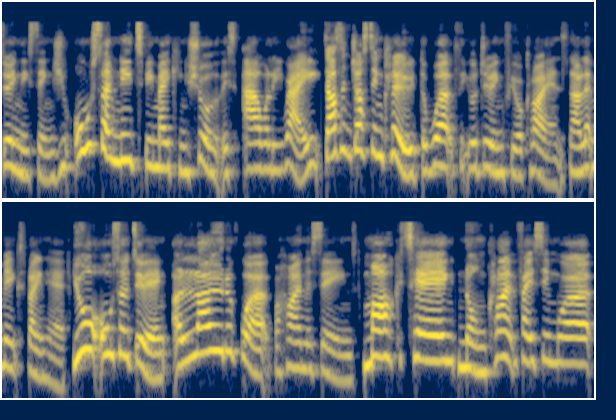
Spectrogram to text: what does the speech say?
doing these things. You also need to be making sure that this hourly rate doesn't just include the work that you're doing for your clients. Now, let me explain here. You're also doing a load of work behind the scenes, marketing, non client facing work,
